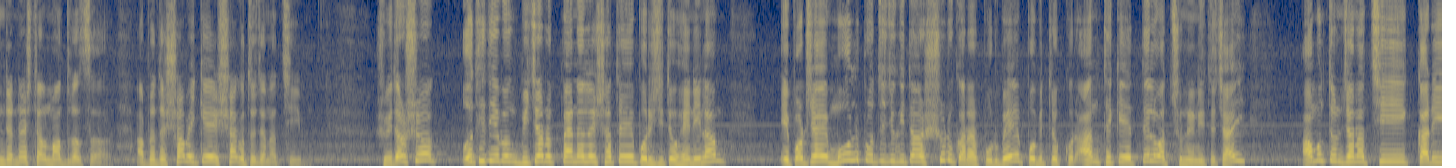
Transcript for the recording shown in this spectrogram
ইন্টারন্যাশনাল মাদ্রাসা। আপনাদের সবাইকে স্বাগত জানাচ্ছি। সুদর্শক অতিথি এবং বিচারক প্যানেলের সাথে পরিচিত হয়ে নিলাম। এ পর্যায়ে মূল প্রতিযোগিতা শুরু করার পূর্বে পবিত্র কোরআন থেকে তেলওয়াত শুনে নিতে চাই। আমন্ত্রণ জানাচ্ছি কারি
